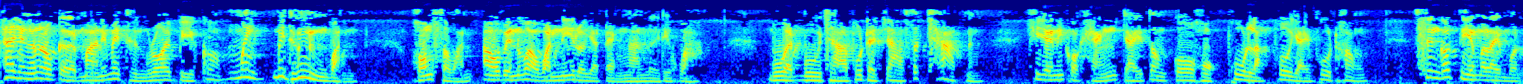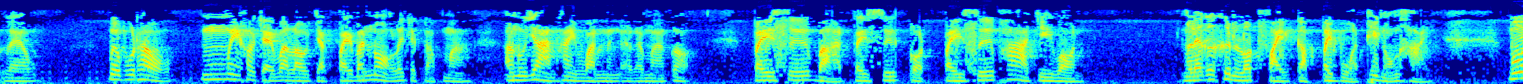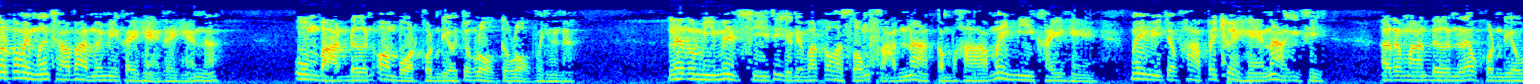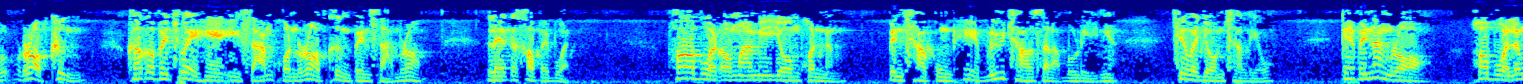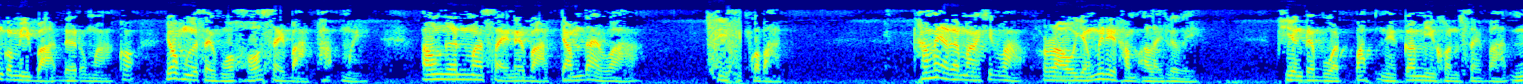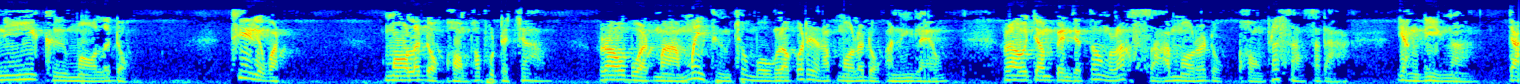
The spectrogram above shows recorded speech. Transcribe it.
ถ้าอย่างนั้นเราเกิดมานี่ไม่ถึงร้อยปีก็ไม่ไม่ถึงหนึ่งวันของสวรรค์เอาเป็นว่าวันนี้เราอย่าแต่งงานเลยดีกว่า บวชบูชาพุทธเจ้าสักชาติหนึ่งที่อย่างนี้ก็แข็งใจต้องโกหกผู้หลักผู้ใหญ่ผู้เท่า ซึ่งเขาเตรียมอะไรหมดแล้ว เมื่อผู้เท่าไม่เข้าใจว่าเราจะไปบ้านนอกแล้วจะกลับมา อนุญาตให้วันหนึ่งอาตมาก็ ไปซื้อบาทไปซื้อกดไปซื้อผ้าจีวร แล้วก็ขึ้นรถไฟกลับไปบวชที่หนองคาย บวชก็ไม่เหมือนชาวบ้านไม่มีใครแห่ใครแหนนะอุ้มบาทเดินอ้อมโบสถ์คนเดียวจกโลกจกโลกไปงั้นนะแล้วก็มีแม่ชีที่อยู่ในวัดเขาว่าสงสารหน้ากำพาไม่มีใครแห่ ไม่มีเจ้าภาพไปช่วยแห่หน้าอีกทีอาตมาเดินแล้วคนเดียวรอบครึ่งเขาก็ไปช่วยแห่อีกสามคนรอบครึ่งเป็นสามรอบ แล้วก็เข้าไปบวชพอบวชออกมามีโยมคนหนึ่ง เป็นชาวกรุงเทพหรือชาวสระบุรีเนี่ย ชื่อว่าโยมเฉลียว แกไปนั่งรอพอบวชแล้วก็มีบาทเดินออกมา ก็ยกมือใส่หัวขอใส่บาทพระใหม่ เอาเงินมาใส่ในบาทจำได้ว่าสี่สิบกว่าบาททำให้อาตมาคิดว่าเรายังไม่ได้ทำอะไรเลย เพียงแต่บวชปั๊บเนี่ยก็มีคนใส่บาตรนี้คือมรดก ที่เรียกว่ามรดกของพระพุทธเจ้า เราบวชมาไม่ถึงชั่วโมง เราก็ได้รับมรดกอันนี้แล้ว เราจำเป็นจะต้องรักษามรดกของพระศาสดาอย่างดีงาม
